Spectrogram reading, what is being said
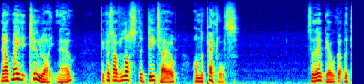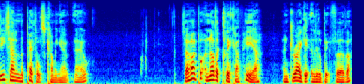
Now I've made it too light now because I've lost the detail on the petals. So there we go, we've got the detail in the petals coming out now. So if I put another click up here and drag it a little bit further,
